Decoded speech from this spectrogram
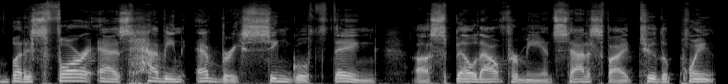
But as far as having every single thing uh, spelled out for me and satisfied to the point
